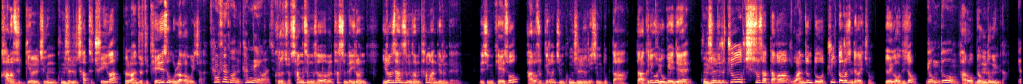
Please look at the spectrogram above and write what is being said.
가로수길 지금 공실률 차트 추이가 별로 안 좋죠. 계속 올라가고 있잖아요. 상승선을 탔네요, 아주. 그렇죠. 상승선을 탔습니다. 이런 이런 상승선을 타면 안 되는데. 음. 근데 지금 계속 가로수길은 지금 공실률이 지금 높다. 자, 그리고 요게 이제 공실률을 쭉 치솟았다가 완전 또 쭉 떨어진 데가 있죠. 여기가 어디죠? 명동 바로 명동입니다. 약간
